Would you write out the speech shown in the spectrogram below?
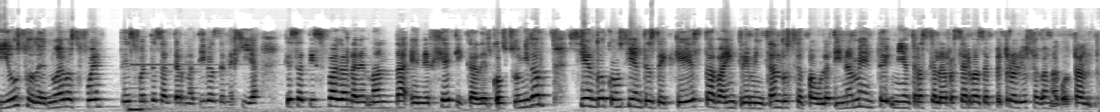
y uso de nuevas fuentes, fuentes alternativas de energía que satisfagan la demanda energética del consumidor, siendo conscientes de que ésta va incrementándose paulatinamente mientras que las reservas de petróleo se van agotando.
